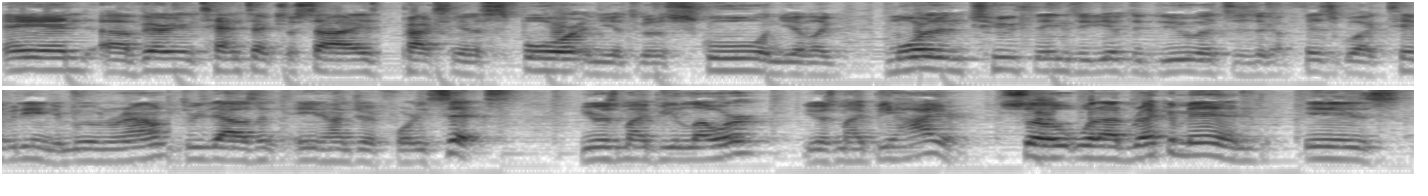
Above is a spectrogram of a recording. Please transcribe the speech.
And uh, very intense exercise, practicing in a sport, and you have to go to school, and you have like more than two things that you have to do. It's just like a physical activity, and you're moving around, 3,846. Yours might be lower, yours might be higher. So what I'd recommend is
